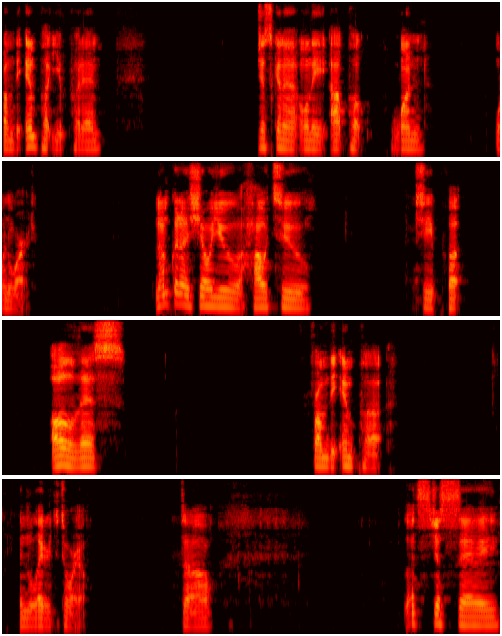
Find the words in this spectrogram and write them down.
from the input you put in, just gonna only output one one word. And I'm gonna show you how to actually put all of this from the input in the later tutorial. So let's just say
